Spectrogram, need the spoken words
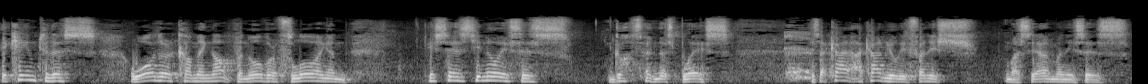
He came to this water coming up and overflowing, and he says, you know, he says, God's in this place. He says, I can't, I can't really finish my sermon, he says,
